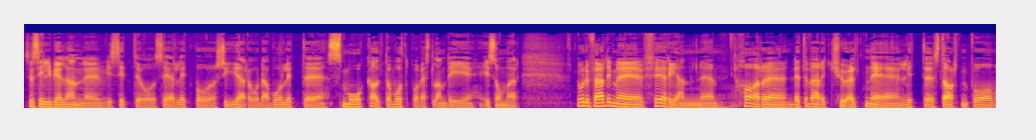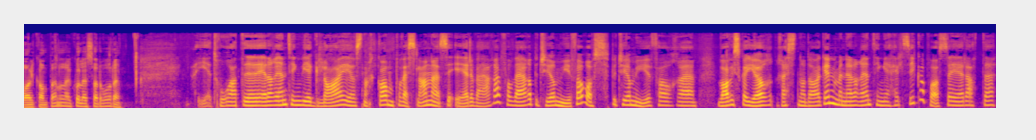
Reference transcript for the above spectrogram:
Cecilie Bjelland, eh, vi sitter og ser litt på skyer, og det har vært litt eh, småkaldt og vått på Vestlandet i, i, sommer. Nå er du ferdig med ferien. Har eh, dette været kjølt ned litt starten på valgkampen, eller hvordan har det vært? Jeg tror at er det en ting vi er glad i å snakke om på Vestlandet, så er det været. For været betyr mye for oss. Betyr mye for hva vi skal gjøre resten av dagen. Men er det en ting jeg er helt sikker på, så er det at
